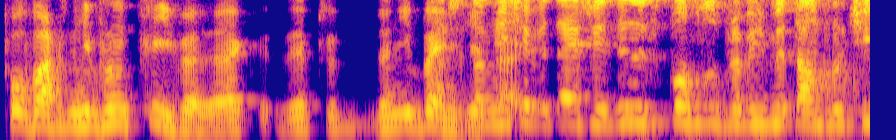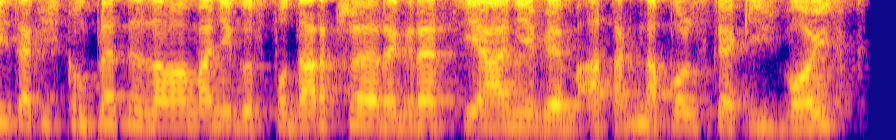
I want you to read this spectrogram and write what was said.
poważnie wątpliwe, tak? Znaczy, no nie będzie. Znaczy, no tak. mnie się wydaje, że jedyny sposób, żebyśmy tam wrócili, to jakieś kompletne załamanie gospodarcze, regresja, nie wiem, atak na Polskę jakichś wojsk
